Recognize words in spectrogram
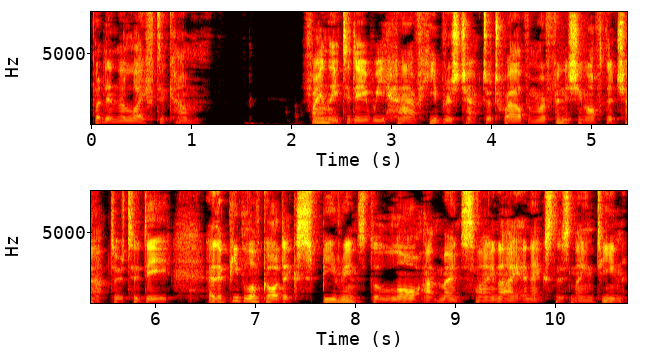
but in the life to come. Finally, today we have Hebrews chapter 12, and we're finishing off the chapter today. Uh, the people of God experienced the law at Mount Sinai in Exodus 19,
